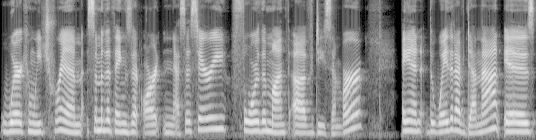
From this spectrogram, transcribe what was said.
where can we trim some of the things that aren't necessary for the month of December. And the way that I've done that is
